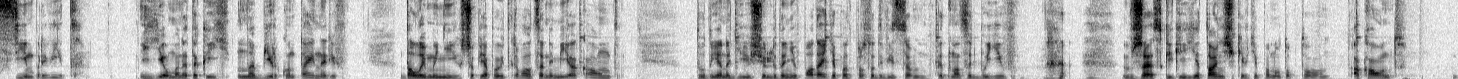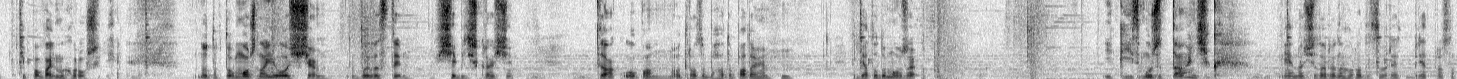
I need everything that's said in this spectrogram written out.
Всім привіт! Є у мене такий набір контейнерів. Дали мені, щоб я повідкривав, це не мій аккаунт. Тут я надію, що людині впадає, типу, просто дивіться, 15 боїв. Вже скільки є танчиків, типу, ну тобто аккаунт, типу, вельми хороший. Ну, тобто, можна його ще вивести ще більш краще. Так, опа, одразу багато падає. Я то думав вже. Якийсь може танчик. Ні, ну 4 нагороди це бред просто.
